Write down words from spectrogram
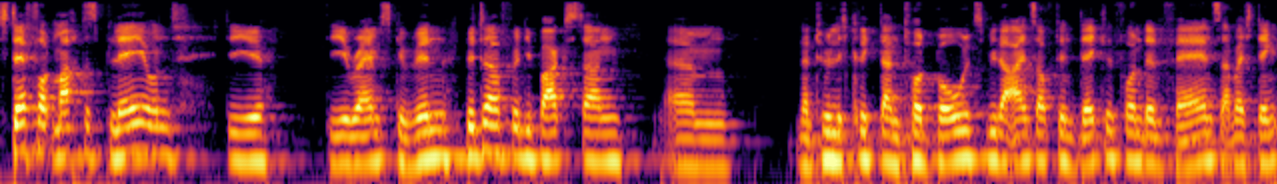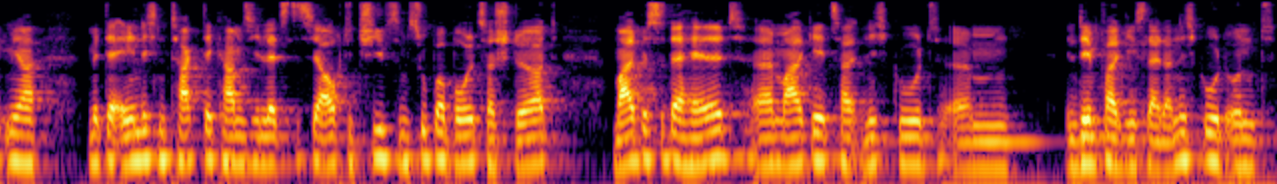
Stafford macht das Play und die, die Rams gewinnen. Bitter für die Bucks dann. Ähm, natürlich kriegt dann Todd Bowles wieder eins auf den Deckel von den Fans, aber ich denke mir, mit der ähnlichen Taktik haben sie letztes Jahr auch die Chiefs im Super Bowl zerstört. Mal bist du der Held, äh, mal geht's halt nicht gut. Ähm, in dem Fall ging es leider nicht gut und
